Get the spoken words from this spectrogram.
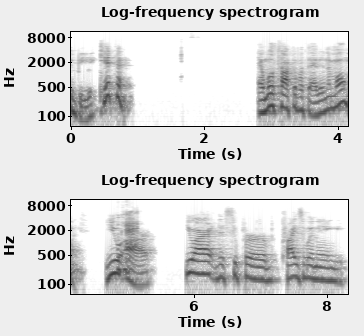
to Be a Kitten. And we'll talk about that in a moment. You Okay. are you are the superb prize-winning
